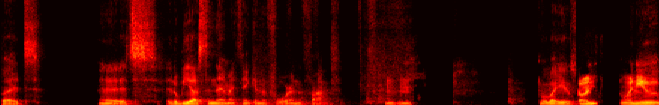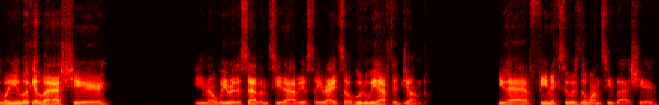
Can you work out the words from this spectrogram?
But uh, it's it'll be us and them i think in the four and the 5 mm-hmm. what about you? So when you when you look at last year you know we were the seventh seed obviously right? So who do we have to jump? You have phoenix who was the one seed last year.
